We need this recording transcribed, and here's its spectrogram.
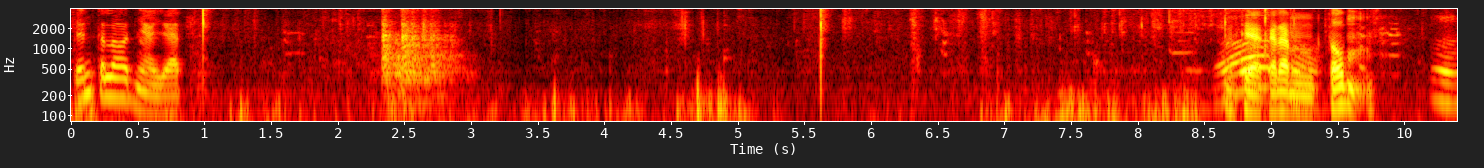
เป็นตลอดเหนียวยัดบางเถื่อก็นำต้มอืม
